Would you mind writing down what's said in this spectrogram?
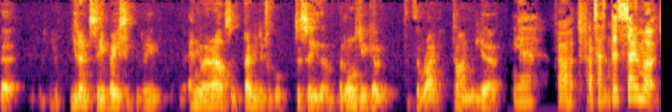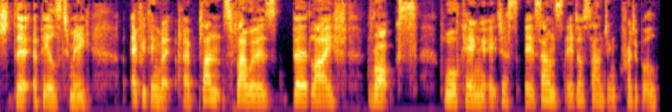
that you, you don't see basically anywhere else. It's very difficult to see them as long as you go the right time of year. Yeah. Oh, fantastic. There's so much that appeals to me everything like uh, plants, flowers, bird life, rocks, walking. It just it sounds it does sound incredible.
